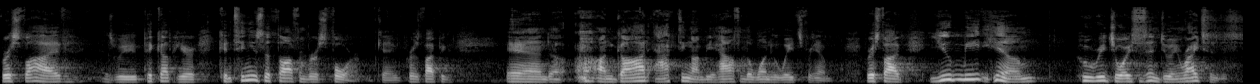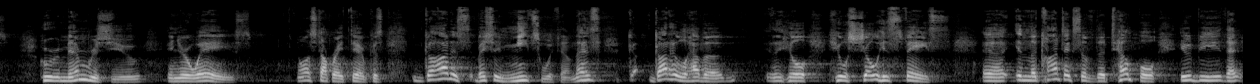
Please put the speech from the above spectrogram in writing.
Verse 5, as we pick up here, continues the thought from verse 4. Okay, verse 5, and uh, on God acting on behalf of the one who waits for him. Verse 5, you meet him who rejoices in doing righteousness who remembers you in your ways. I want to stop right there because God is basically meets with him. That is, God will have a, he'll, he'll show his face. Uh, in the context of the temple, it would be that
